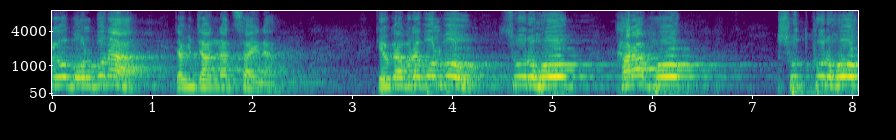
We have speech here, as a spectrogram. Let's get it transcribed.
কেউ বলব না যে আমি জান্নাত চাই না। কেউ আমরা বলব, চোর হোক, খারাপ হোক সুদখুর হোক,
